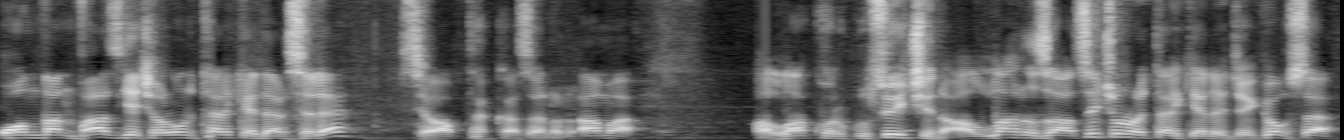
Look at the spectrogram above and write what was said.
ondan vazgeçer, onu terk ederse de sevap da kazanır. Ama Allah korkusu için, Allah rızası için onu terk edecek. Yoksa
